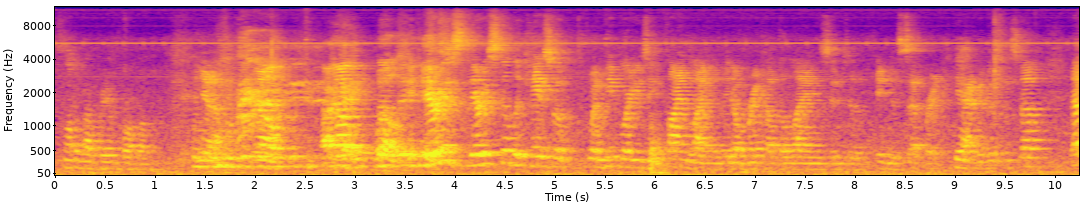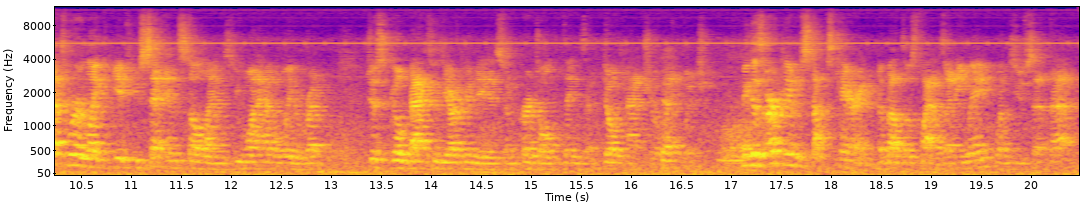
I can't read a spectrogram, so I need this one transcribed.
it's not an RPM problem. Yeah, no, Okay. no, well, it there is- is, there is still the case of when people are using find line and they don't break out the lines into, into separate Yeah. packages and stuff. That's where like, if you set install lines, you wanna have a way to rep, just go back through the RPM data and purge all the things that don't match your Yeah. language. Because RPM stops caring about those files anyway, once you set that.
